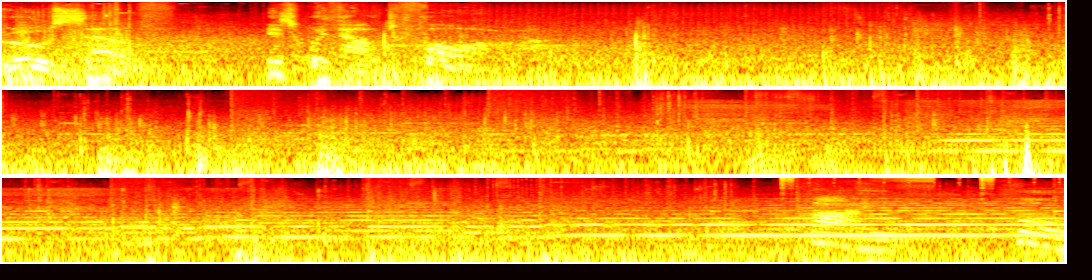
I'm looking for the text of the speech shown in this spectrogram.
True self is without form. Five, four,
